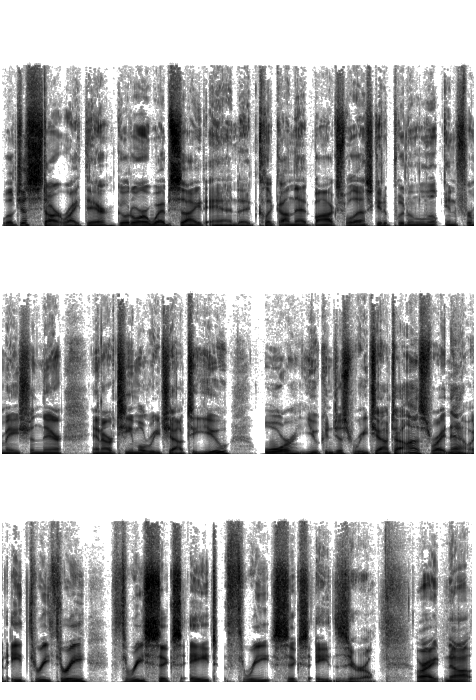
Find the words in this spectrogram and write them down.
well, just start right there. Go to our website and uh, click on that box. We'll ask you to put in a little information there, and our team will reach out to you or you can just reach out to us right now at 833 368 3680. All right. Now,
